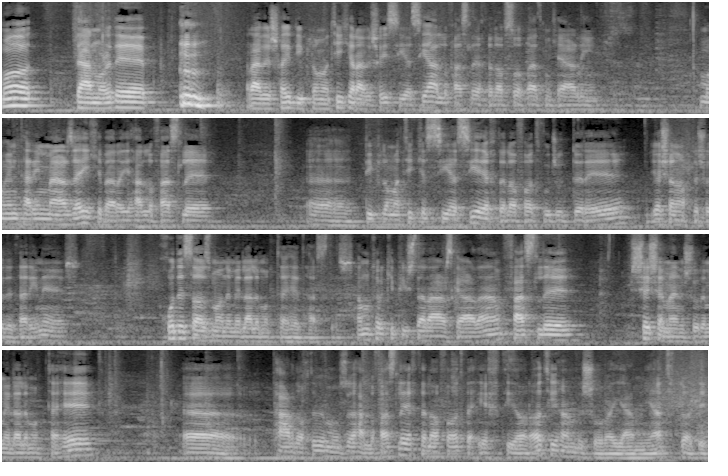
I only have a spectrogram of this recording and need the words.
ما در مورد روش های دیپلماتیک روش های سیاسی حل و فصل اختلاف صحبت می کردیم مهمترین مرزایی که برای حل و فصل دیپلماتیک سیاسی اختلافات وجود داره یا شناخته شده ترینش خود سازمان ملل متحد هستش. همونطور که پیشتر عرض کردم فصل شش منشور ملل متحد پرداخته به موضوع حل و فصل اختلافات و اختیاراتی هم به شورای امنیت داده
